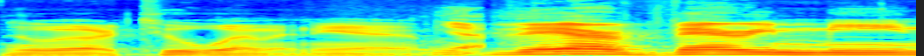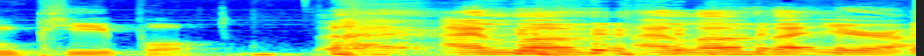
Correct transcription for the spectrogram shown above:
Who are two women. Yeah, Yeah. they are very mean people. I, I love I love that you're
